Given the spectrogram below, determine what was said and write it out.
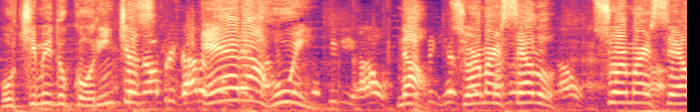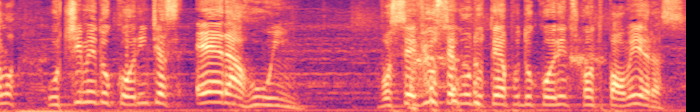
O time do Corinthians Não, obrigado, era ruim. Não, senhor a Marcelo, senhor Marcelo, o time do Corinthians era ruim. Você viu o segundo tempo do Corinthians contra o Palmeiras?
